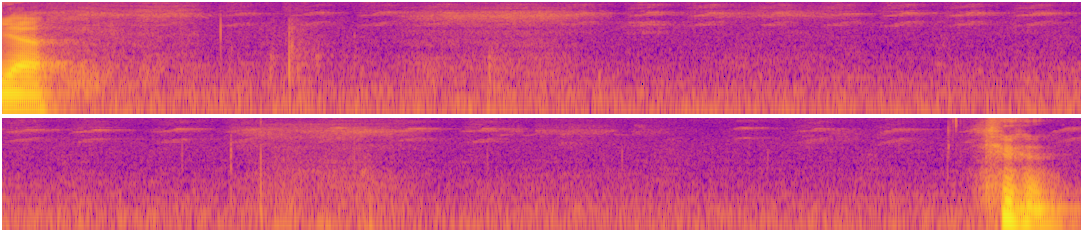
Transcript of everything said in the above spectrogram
yeah.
